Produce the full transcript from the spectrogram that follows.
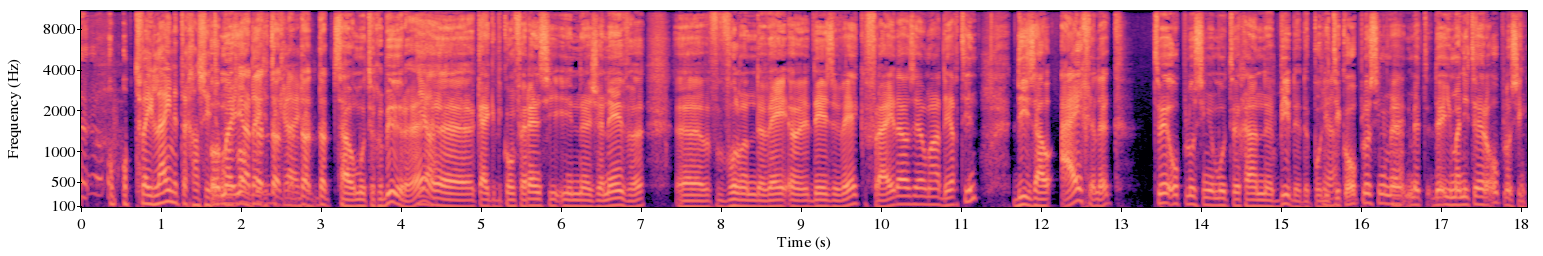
Uh, op, op twee lijnen te gaan zitten oh, om het ja, beter dat, te krijgen. Dat, dat, dat zou moeten gebeuren. Hè? Ja. Uh, kijk, die conferentie in uh, Genève volgende week, deze week, vrijdag zeg maar, 13... die zou eigenlijk twee oplossingen moeten gaan bieden. De politieke ja. oplossing met, met de humanitaire oplossing.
